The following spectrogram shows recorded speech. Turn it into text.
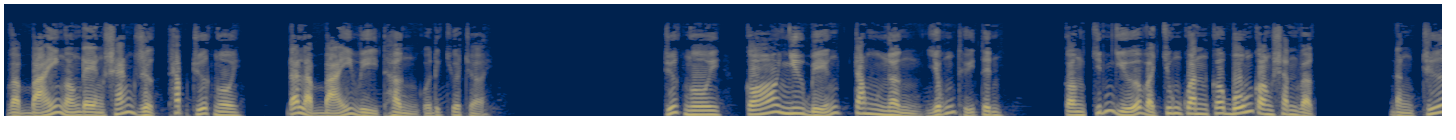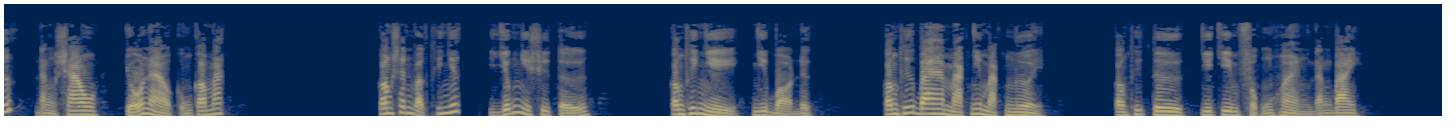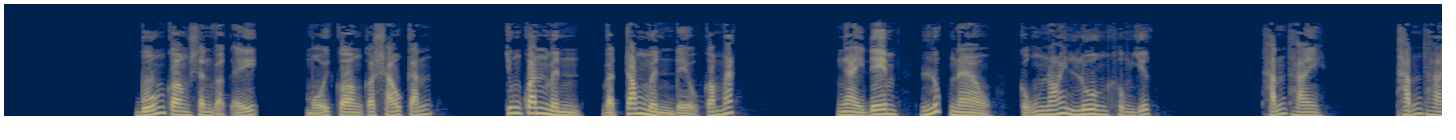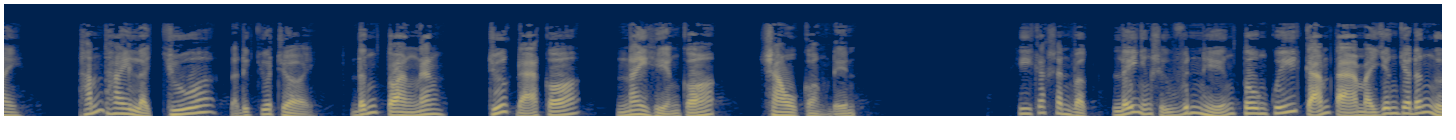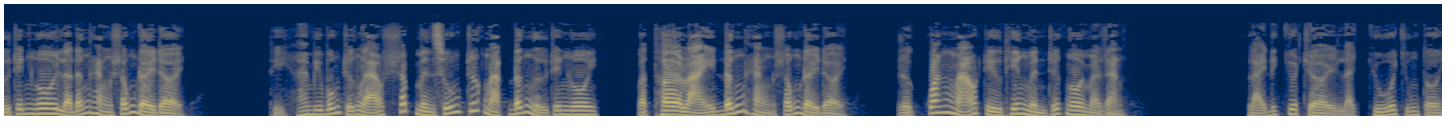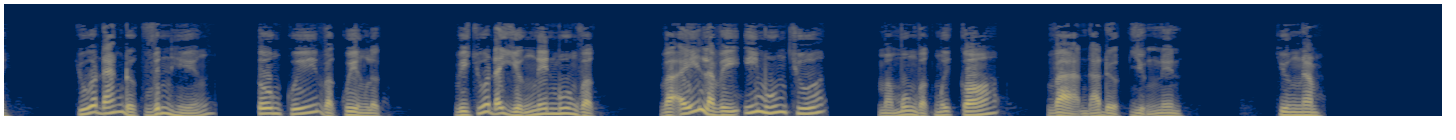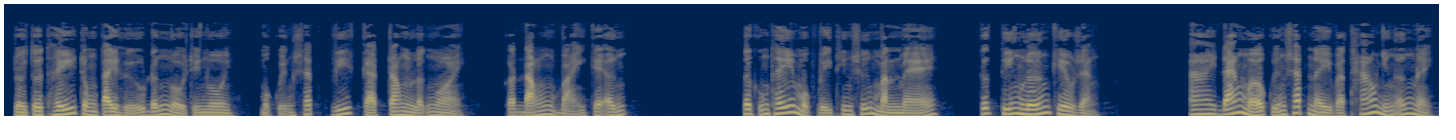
và bảy ngọn đèn sáng rực thắp trước ngôi. Đó là bảy vị thần của Đức Chúa Trời. Trước ngôi có như biển trong ngần giống thủy tinh, còn chính giữa và chung quanh có bốn con sanh vật. Đằng trước, đằng sau, chỗ nào cũng có mắt. Con sinh vật thứ nhất giống như sư tử, con thứ nhì như bò đực, con thứ ba mặt như mặt người, con thứ tư như chim phụng hoàng đang bay. Bốn con sinh vật ấy, mỗi con có sáu cánh. Chung quanh mình và trong mình đều có mắt ngày đêm lúc nào cũng nói luôn không dứt. Thánh thay, thánh thay, thánh thay là Chúa, là Đức Chúa Trời, đấng toàn năng, trước đã có, nay hiện có, sau còn đến. Khi các sanh vật lấy những sự vinh hiển, tôn quý, cảm tạ mà dâng cho đấng ngự trên ngôi là đấng hằng sống đời đời, thì 24 trưởng lão sắp mình xuống trước mặt đấng ngự trên ngôi và thờ lại đấng hằng sống đời đời rồi quăng mão triều thiên mình trước ngôi mà rằng lại Đức Chúa Trời là Chúa chúng tôi. Chúa đáng được vinh hiển, tôn quý và quyền lực. vì Chúa đã dựng nên muôn vật, và ấy là vì ý muốn Chúa mà muôn vật mới có và đã được dựng nên. Chương 5 Rồi tôi thấy trong tay hữu đấng ngồi trên ngôi một quyển sách viết cả trong lẫn ngoài, có đóng bảy cái ấn. Tôi cũng thấy một vị thiên sứ mạnh mẽ, cất tiếng lớn kêu rằng, ai đáng mở quyển sách này và tháo những ấn này?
